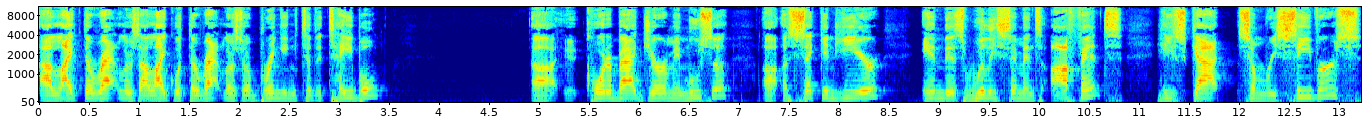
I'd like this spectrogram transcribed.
I like the Rattlers. I like what the Rattlers are bringing to the table. Uh, quarterback Jeremy Moussa, uh, a second year in this Willie Simmons offense. He's got some receivers.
